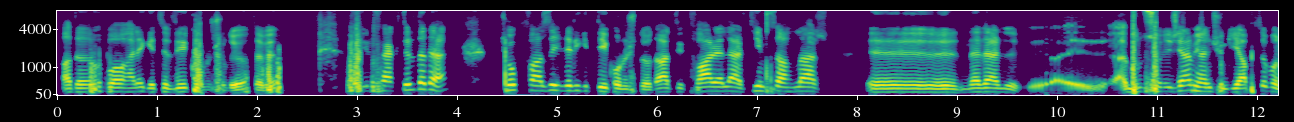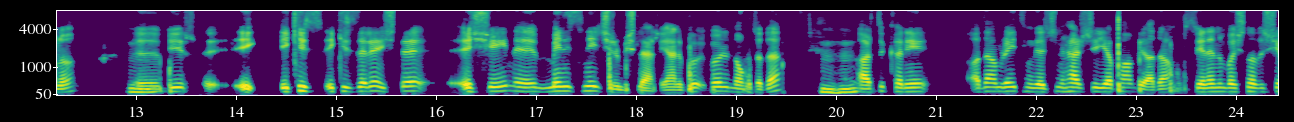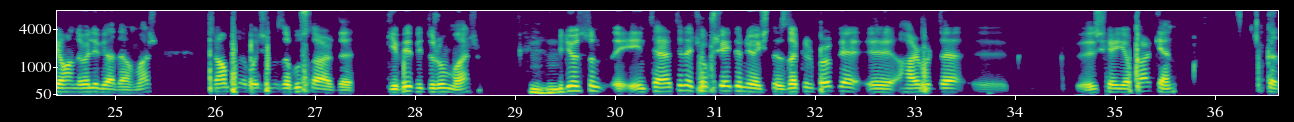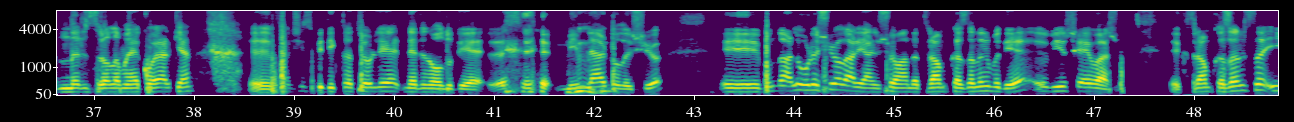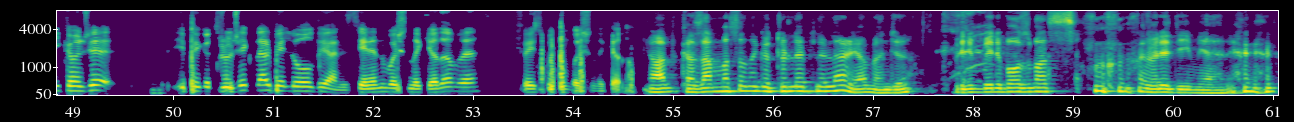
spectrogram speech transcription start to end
adamı bu hale getirdiği konuşuluyor tabii. Fear Factor'da da çok fazla ileri gittiği konuşuluyordu. Artık fareler, timsahlar e, ne derdi? E, bunu söyleyeceğim yani çünkü yaptı bunu. Hmm. E, bir e, ikiz ikizlere işte eşeğin e, menisini içirmişler. Yani böyle, böyle noktada hı hı. artık hani adam reytingler için her şeyi yapan bir adam. CNN'in başında da şu anda öyle bir adam var. Trump'la başımıza bu sardı gibi bir durum var. Hı hı. Biliyorsun internette de çok şey dönüyor işte Zuckerberg de e, Harvard'da e, şey yaparken kadınları sıralamaya koyarken e, faşist bir diktatörlüğe neden oldu diye mimler dolaşıyor. E, bunlarla uğraşıyorlar yani şu anda Trump kazanır mı diye bir şey var. E, Trump kazanırsa ilk önce ipe götürülecekler belli oldu yani. CNN'in başındaki adam ve Facebook'un başındaki adam. Abi kazanmasa da götürülebilirler ya bence. Benim beni bozmaz. Öyle diyeyim yani.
